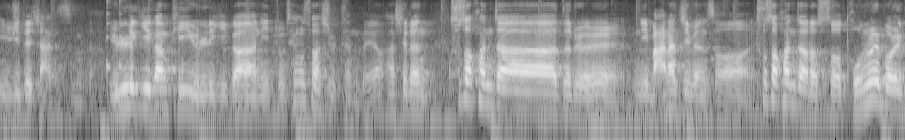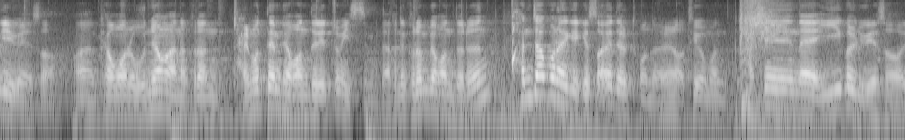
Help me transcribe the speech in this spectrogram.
유지되지 않습니다. 윤리기관, 비윤리기관이 좀 생소하실 텐데요. 사실은 투석 환자들이 많아지면서 투석 환자로서 돈을 벌기 위해서 어, 병원을 운영하는 그런 잘못된 병원들이 좀 있습니다. 근데 그런 병원들은 환자분에게 써야 될 돈을 어떻게 보면 자신의 이익을 위해서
